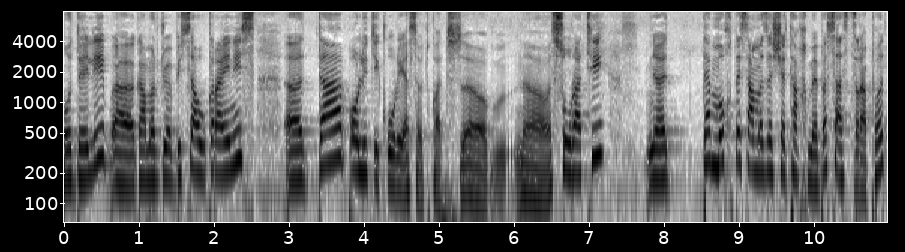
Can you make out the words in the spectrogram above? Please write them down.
მოდელი გამარჯვებისა უკრაინის და პოლიტიკური ასე ვთქვათ სურათი და მოხდეს ამაზე შეთანხმება სასწრაფოდ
